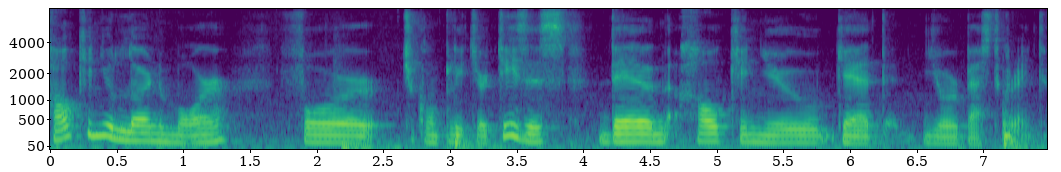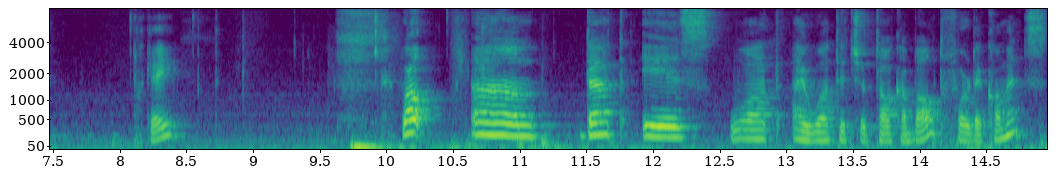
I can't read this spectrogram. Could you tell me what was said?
how can you learn more for to complete your thesis, then how can you get your best grade? Okay. Well, um, that is what I wanted to talk about for the comments.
